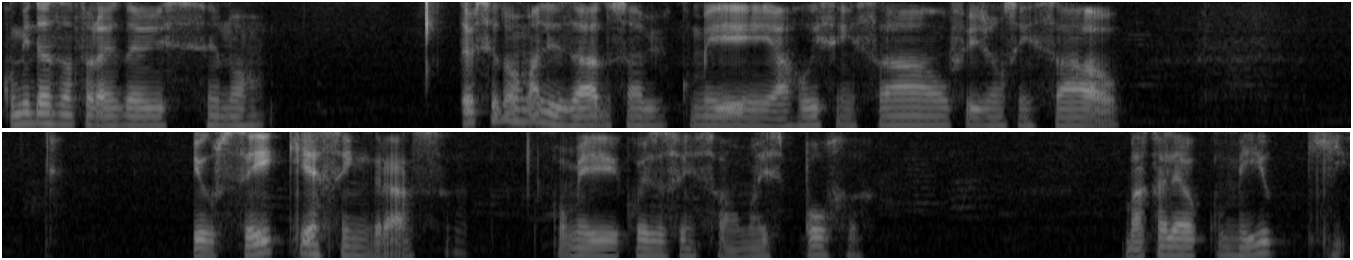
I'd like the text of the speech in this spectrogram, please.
comidas naturais devem ser no... deve ser normalizado, sabe? Comer arroz sem sal, feijão sem sal. Eu sei que é sem graça comer coisa sem sal, mas porra. Bacalhau com meio, qui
